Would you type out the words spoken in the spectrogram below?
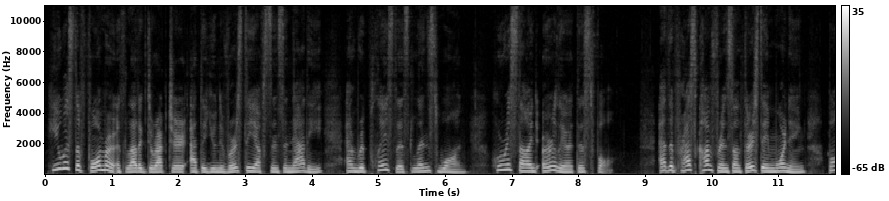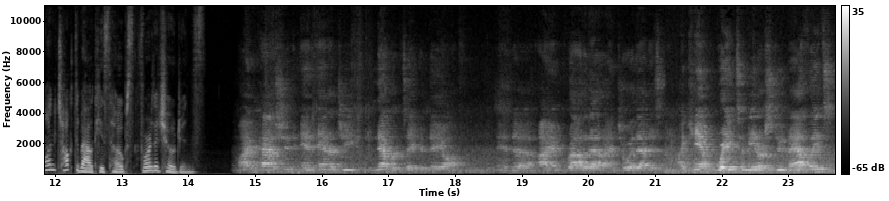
He was the former athletic director at the University of Cincinnati and replaces Lynn Swann, who resigned earlier this fall. At the press conference on Thursday morning, Bohn talked about his hopes for the Trojans. My passion and energy never take a day off. And uh, I am proud of that. I enjoy that. It's, I can't wait to meet our student athletes.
